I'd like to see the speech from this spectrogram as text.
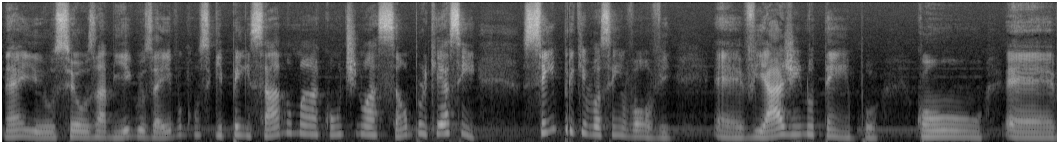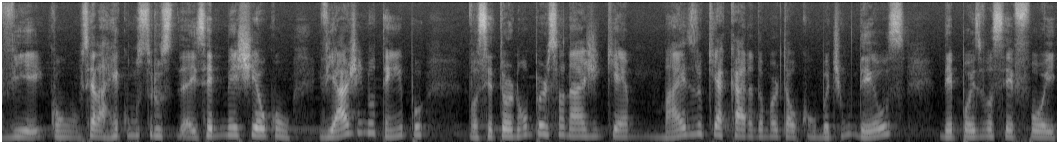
né, e os seus amigos aí vão conseguir pensar numa continuação, porque assim, sempre que você envolve é, viagem no tempo com, é, vi- com sei lá, reconstrução, você mexeu com viagem no tempo, você tornou um personagem que é mais do que a cara do Mortal Kombat, um deus, depois você foi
